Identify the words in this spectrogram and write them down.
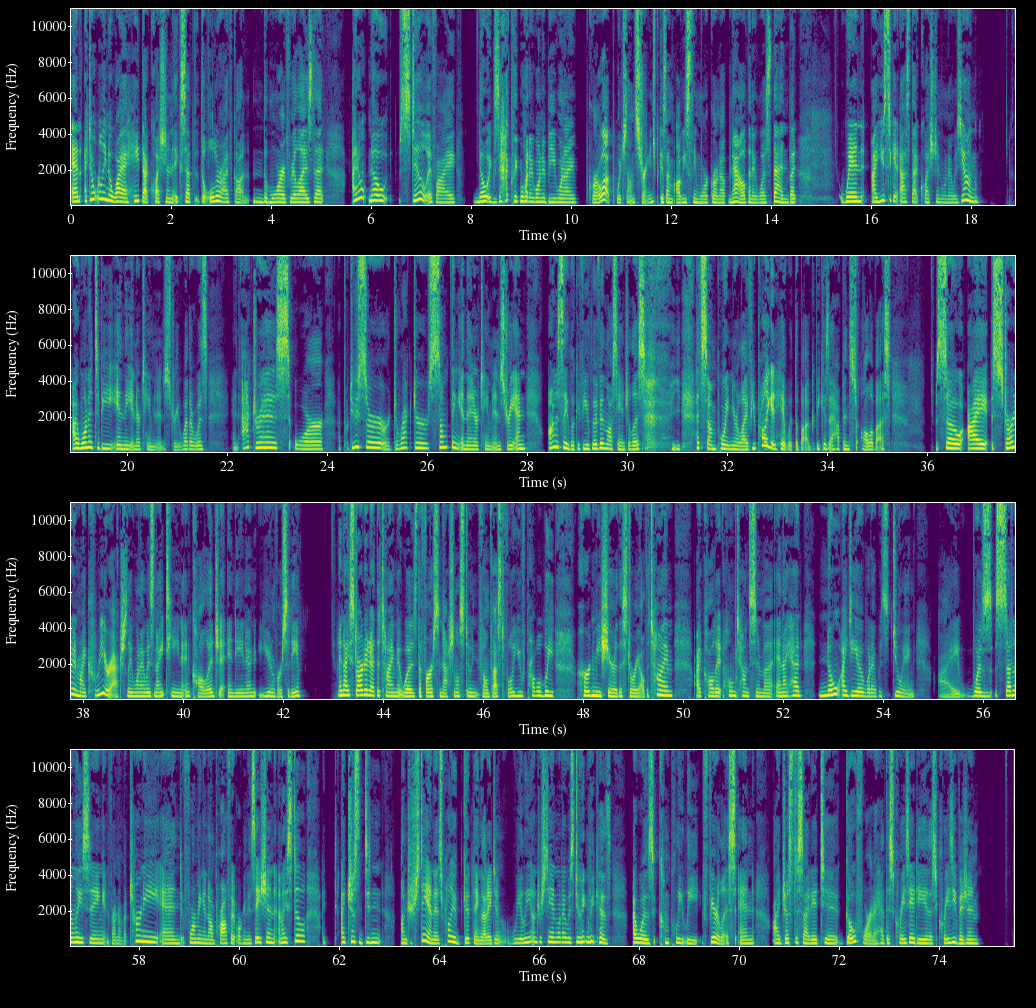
And I don't really know why I hate that question, except the older I've gotten, the more I've realized that I don't know still if I know exactly what I want to be when I grow up, which sounds strange because I'm obviously more grown up now than I was then. But when I used to get asked that question when I was young, I wanted to be in the entertainment industry, whether it was an actress or a producer or a director, something in the entertainment industry. And honestly, look, if you live in Los Angeles at some point in your life, you probably get hit with the bug because it happens to all of us. So I started my career actually when I was 19 in college at Indiana University. And I started at the time it was the first National Student Film Festival. You've probably heard me share this story all the time. I called it Hometown Cinema and I had no idea what I was doing. I was suddenly sitting in front of an attorney and forming a nonprofit organization and I still, I, I just didn't understand. And it's probably a good thing that I didn't really understand what I was doing because I was completely fearless and I just decided to go for it. I had this crazy idea, this crazy vision.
